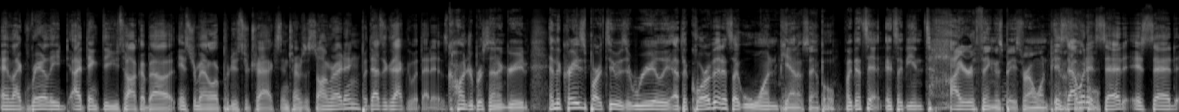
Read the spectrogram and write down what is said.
And like rarely, I think that you talk about instrumental or producer tracks in terms of songwriting, but that's exactly what that is. 100% agreed. And the crazy part too is it really at the core of it it's like one piano sample. Like that's it. It's like the entire thing is based around one piano Is that what it said? It said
